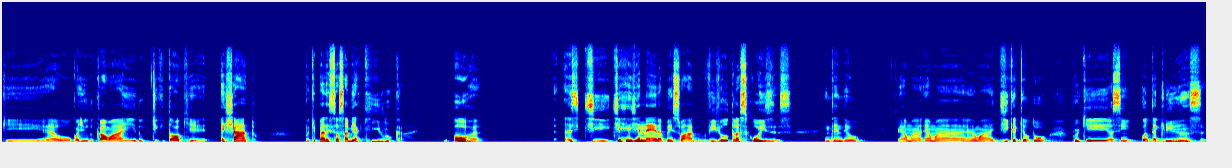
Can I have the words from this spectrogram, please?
Que é o código do Kawaii e do TikTok. É chato. Porque parece que só sabe aquilo, cara. E porra te, te regenera, abençoado. Vive outras coisas. Entendeu? É uma, é, uma, é uma dica que eu dou. Porque, assim, quando é criança.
